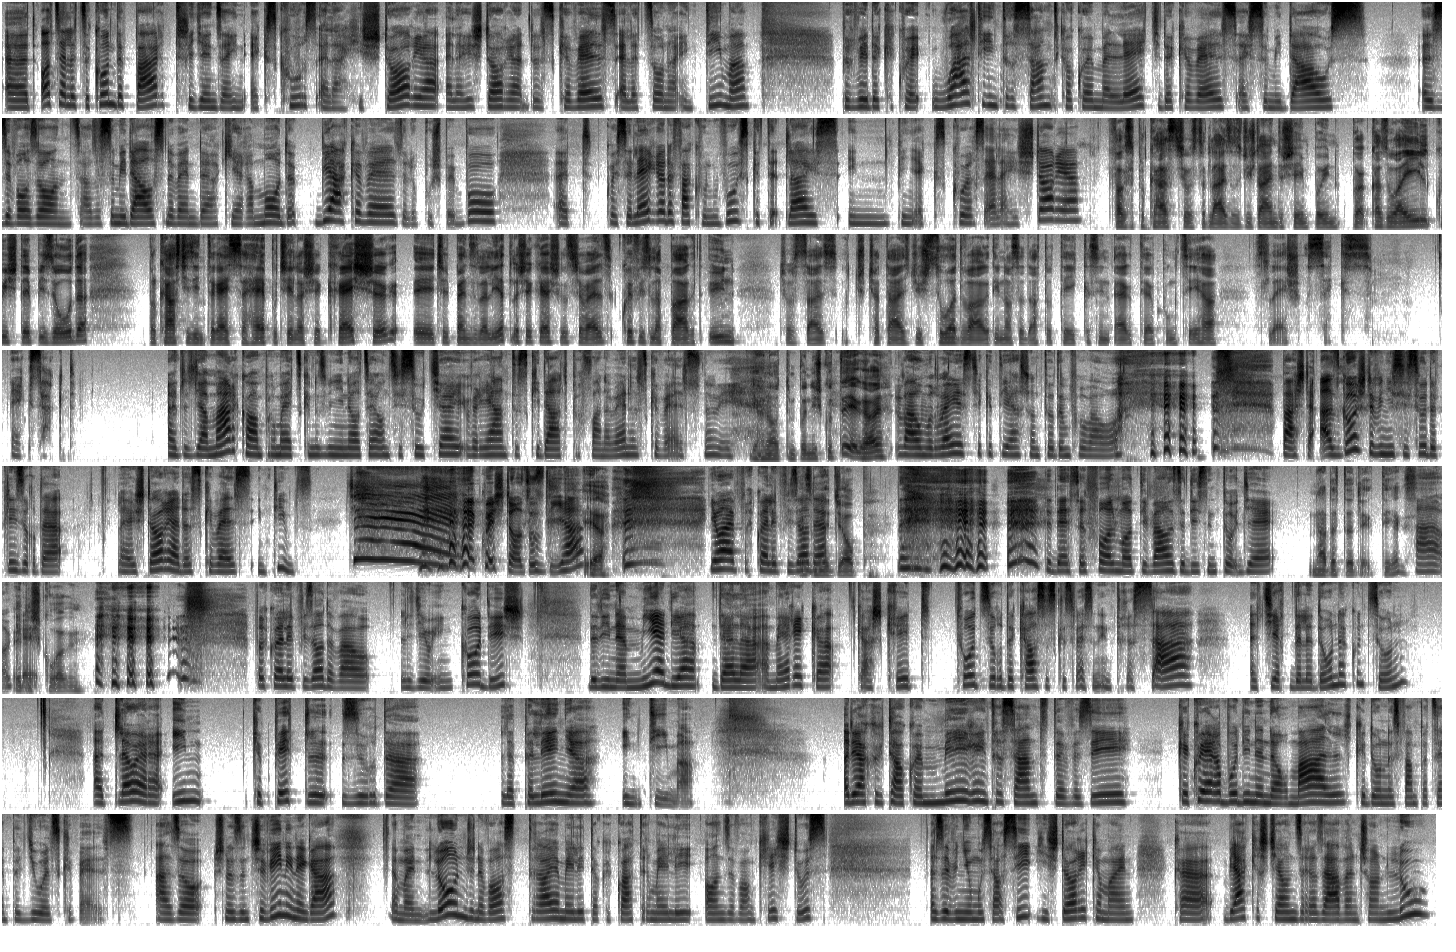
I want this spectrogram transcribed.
Et oggi la seconda part fidenza in excurs e la historia, e la historia dels cavels e la zona intima, per vedere che quei ualti interessant che quei malet de cavels e semidaus els de vosons, also semidaus ne venda chi era moda bia cavels, lo push pe bo, et questa legra da fa con vus che tet lais in pin excurs e la historia. Fax podcast shows dat leise, also stein de tempo in casual questa episode. Podcast is interesse ha, perché la che crescer e ci pensa la liet la che crescer se vels, que fis la part 1 Ciò sais, chatais just so advar di nostra datoteca sin rtr.ch slash sex. Exact. Ed il Gianmarco ha promesso che nos veni noze on si succiai variantes chi dat per fana venels cavels, no vi? Ja, not un po' discutere, eh? Va umar veias che ti has schon tot provavo. Basta, als gosto veni si su de plesur da la historia des cavels intims. Yeah! Questo osos di, ha? Ja, Io hai per quell'episodio mein Job. De esser voll motivaus e disin tu je. Nada te lerteres. Ah, ok. E di scuoren. Per quell'episodio va leggiu in codice de dina media della America che ha scritto tot sur de causas che svessen interessar al circ della donna con son. Et lau era in capitel sur da la pelegna intima. Io ho trovato que mega interessant de vedere che que era bodina normal che donnes fan per esempio giuels cavels. Also, schno sind cevini nega, ich mein, longe ne was, drei meli tocca quattro meli onze von Christus. Also, wenn muss auch sie, Historiker mein, che bia Christians resaven schon lu,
